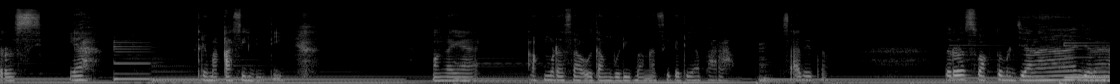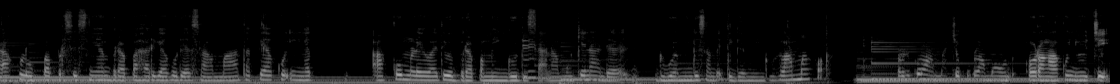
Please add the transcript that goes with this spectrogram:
Terus ya terima kasih Didi makanya aku merasa utang budi banget sih ke dia parah saat itu. Terus waktu berjalan jalan aku lupa persisnya berapa hari aku di asrama tapi aku inget aku melewati beberapa minggu di sana. Mungkin ada dua minggu sampai tiga minggu. Lama kok. Menurutku lama. Cukup lama orang aku nyuci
